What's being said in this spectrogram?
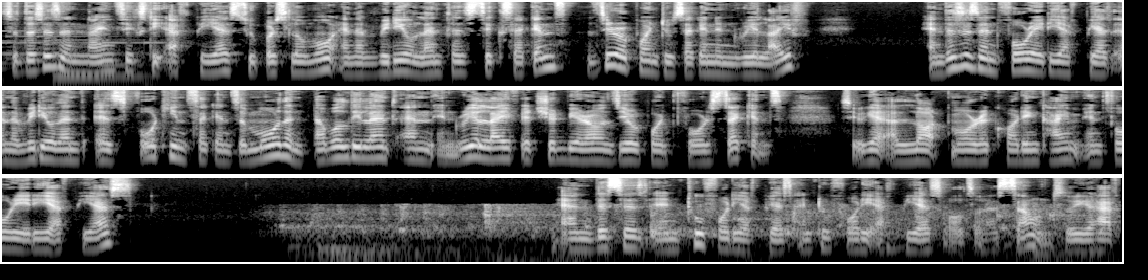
So this is a 960 FPS super slow-mo and the video length is 6 seconds, 0.2 second in real life and this is in 480 fps and the video length is 14 seconds. So more than double the length and in real life it should be around 0.4 seconds. So you get a lot more recording time in 480 fps and this is in 240 fps and 240 fps also has sound. So you have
